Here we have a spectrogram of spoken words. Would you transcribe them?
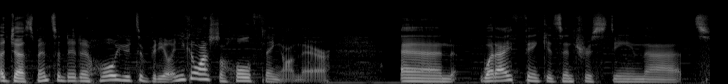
adjustments and did a whole YouTube video, and you can watch the whole thing on there. And what I think is interesting that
